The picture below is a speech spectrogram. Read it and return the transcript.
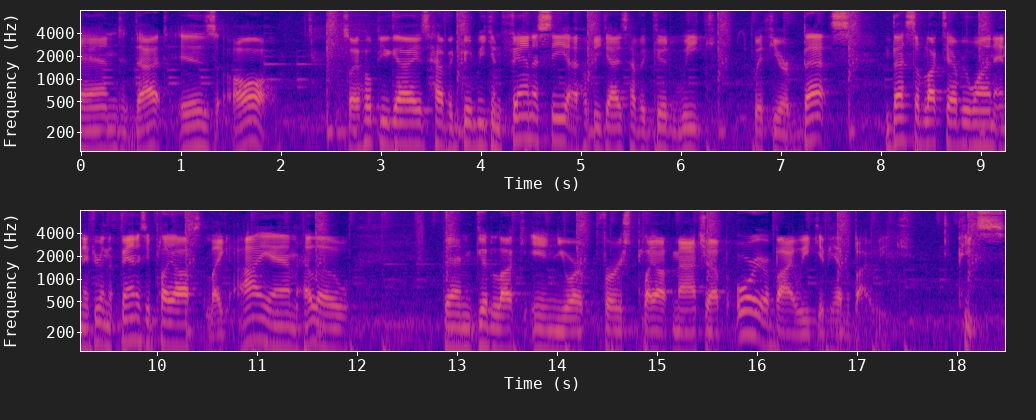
And that is all. So I hope you guys have a good week in fantasy. I hope you guys have a good week with your bets. Best of luck to everyone. And if you're in the fantasy playoffs, like I am, hello, then good luck in your first playoff matchup or your bye week if you have a bye week. Peace.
